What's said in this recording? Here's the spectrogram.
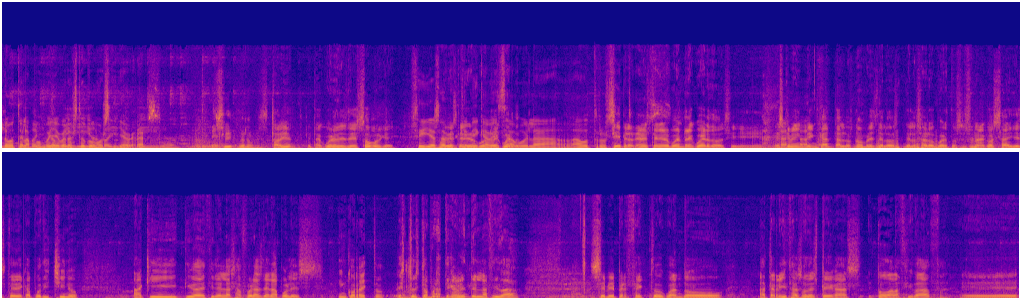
Luego te la pongo, ya verás tú cómo sí, ya verás. Sí, bueno, está bien que te acuerdes de eso porque... Sí, ya sabes que mi cabeza recuerdo. vuela a otros. Sí, pero debes tener buen recuerdo. sí. Es que me, me encantan los nombres de los, de los aeropuertos. Es una cosa. Y este de Capodichino, aquí te iba a decir en las afueras de Nápoles, incorrecto. Esto está prácticamente en la ciudad. Se ve perfecto cuando aterrizas o despegas toda la ciudad. Eh,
